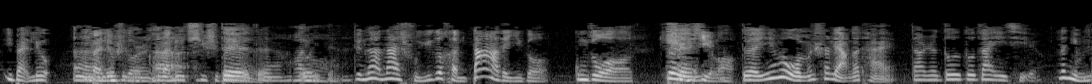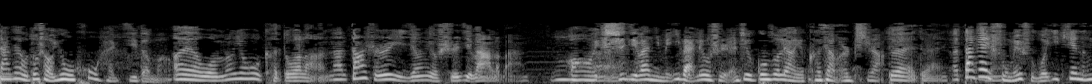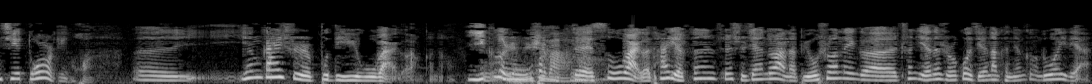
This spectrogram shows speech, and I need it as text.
一百六，一百六十多人，一百六七十个人。对对，多一点。对，那那属于一个很大的一个工作群体了。对，因为我们是两个台，当时都都在一起。那你们大概有多少用户？还记得吗？哎呀，我们用户可多了，那当时已经有十几万了吧。哦，十几万，你们一百六十人，这个工作量也可想而知啊。对对，大概数没数过一天能接多少电话？呃，应该是不低于五百个，可能一个人是吧？对，四五百个，他也分分时间段的。比如说那个春节的时候过节，那肯定更多一点。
